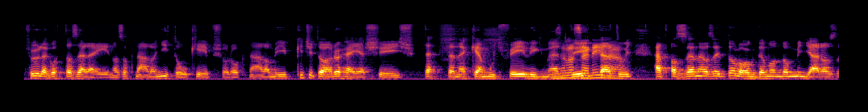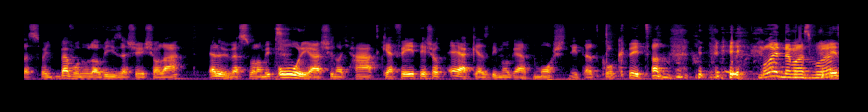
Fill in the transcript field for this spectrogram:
Főleg ott az elején, azoknál a nyitó képsoroknál, ami kicsit olyan röhelyessé is tette nekem úgy félig meddig. Tehát úgy, hát a zene az egy dolog, de mondom mindjárt az lesz, hogy bevonul a vízesés alá, elővesz valami óriási nagy hátkefét, és ott elkezdi magát mosni, tehát konkrétan... Majdnem az volt. Én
